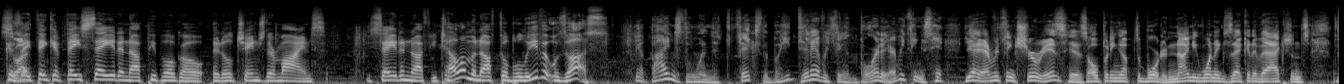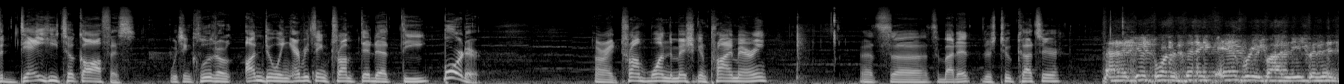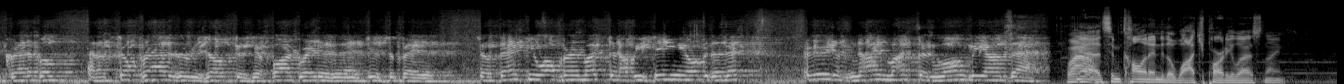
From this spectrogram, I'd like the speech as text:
Because So I- they think if they say it enough, people will go, it'll change their minds. You say it enough, you tell them enough, they'll believe it was us. Yeah, Biden's the one that fixed it, but he did everything at the border. Everything is his. Yeah, everything sure is his. Opening up the border, 91 executive actions the day he took office, which included undoing everything Trump did at the border. All right, Trump won the Michigan primary. That's uh, that's about it. There's two cuts here. And I just want to thank everybody. You've been incredible. And I'm so proud of the results because they're far greater than anticipated. So thank you all very much. And I'll be seeing you over the next period of nine months and long beyond that. Wow. Yeah, it's him calling into the watch party last night.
